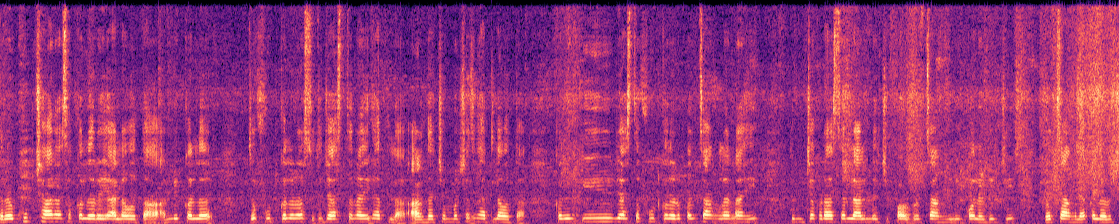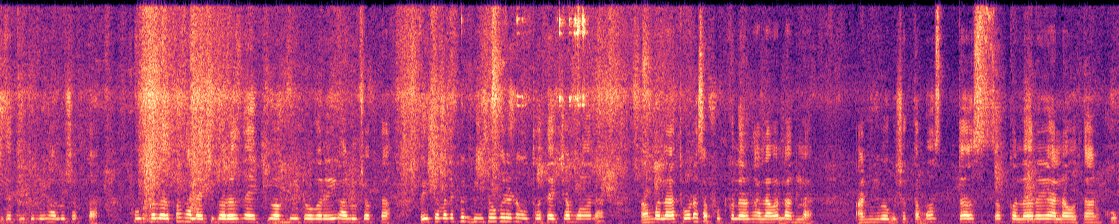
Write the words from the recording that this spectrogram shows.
तर खूप छान असा कलरही आला होता. आणि कलर जो फूड कलर असतो तो जास्त नाही घातला. अर्धा चम्मचच घातला होता. कारण की जास्त फूड कलर पण चांगला नाही. तुमच्याकडं असं लाल मिरची पावडर चांगली क्वालिटीची किंवा चांगल्या कलरची तर ती तुम्ही घालू शकता. फूड कलर पण घालायची गरज नाही किंवा बीट वगैरेही घालू शकता. तर इथं माझ्याकडे बीट वगैरे नव्हतं. त्याच्यामुळं ना मला थोडासा फूड कलर घालावा लागला. आणि बघू शकता मस्त असं कलरही आला होता आणि खूप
